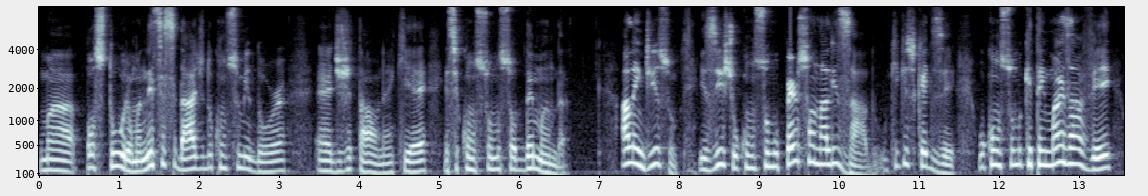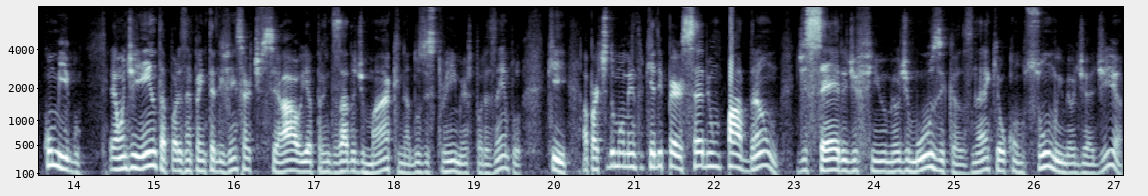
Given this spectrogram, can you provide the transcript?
uma postura, uma necessidade do consumidor é, digital, né? Que é esse consumo sob demanda. Além disso, existe o consumo personalizado. O que, isso quer dizer? O consumo que tem mais a ver comigo. É onde entra, por exemplo, a inteligência artificial e aprendizado de máquina dos streamers, por exemplo, que a partir do momento que ele percebe um padrão de série, de filme ou de músicas, né, que eu consumo em meu dia a dia,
